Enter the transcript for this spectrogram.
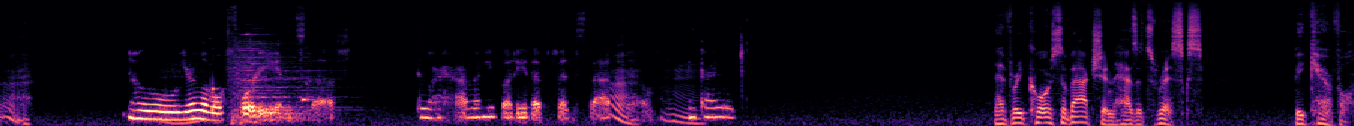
Huh. Oh, you're level 40 and stuff. Do I have anybody that fits that? Huh, bill? I hmm. think I Every course of action has its risks. Be careful.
